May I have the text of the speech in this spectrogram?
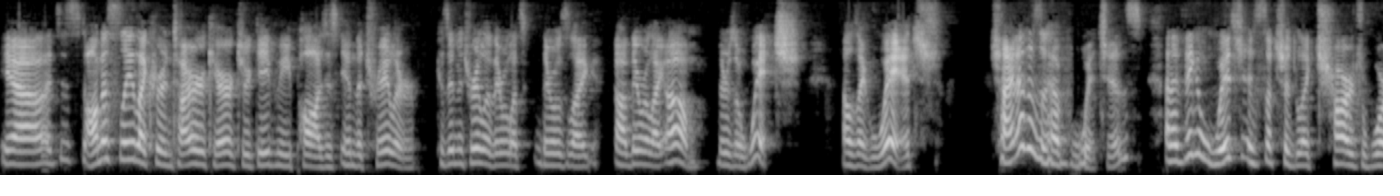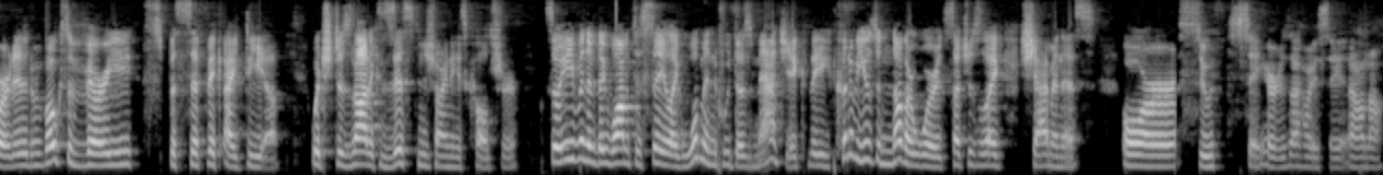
yeah, I just honestly like her entire character gave me pause just in the trailer because in the trailer they were like there was like uh, they were like um there's a witch. I was like witch. China doesn't have witches, and I think a witch is such a like charged word. It invokes a very specific idea which does not exist in Chinese culture. So even if they wanted to say like woman who does magic, they could have used another word such as like shamaness or soothsayer. Is that how you say it? I don't know.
